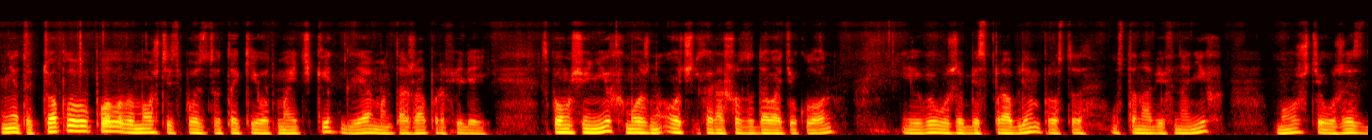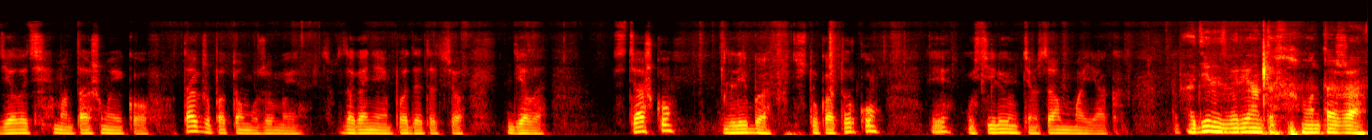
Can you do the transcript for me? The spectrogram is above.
нету теплого пола, вы можете использовать вот такие вот маячки для монтажа профилей. С помощью них можно очень хорошо задавать уклон. И вы уже без проблем, просто установив на них, можете уже сделать монтаж маяков. Также потом уже мы загоняем под это все дело стяжку, либо штукатурку и усиливаем тем самым маяк. Один из вариантов монтажа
